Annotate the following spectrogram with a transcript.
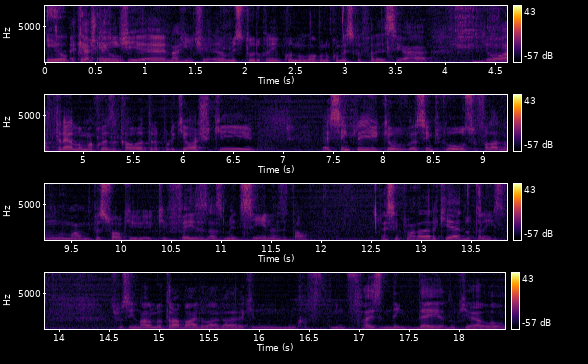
Eu, É que eu acho que a eu- gente. É, na gente, eu misturo quando, quando logo no começo que eu falei assim, ah, que eu atrelo uma coisa com a outra, porque eu acho que. É sempre que eu, eu sempre que eu ouço falar de uma- um pessoal que, que fez as medicinas e tal, é sempre uma galera que é do trens. Tipo assim, lá no meu trabalho, lá, a galera que não, nunca não faz nem ideia do que é o-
